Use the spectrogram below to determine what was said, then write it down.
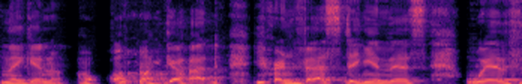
i'm thinking oh my god you're investing in this with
